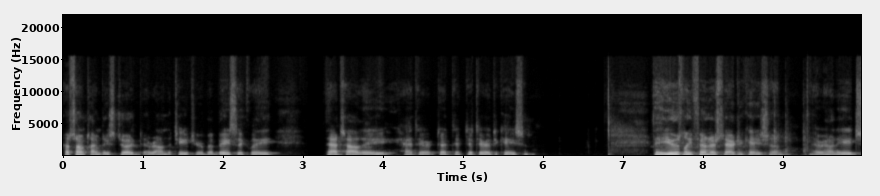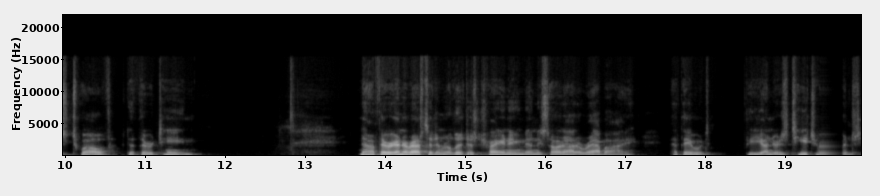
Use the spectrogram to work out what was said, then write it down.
Now, sometimes they stood around the teacher, but basically, that's how they had their, did their education. They usually finished their education around age 12 to 13. Now, if they were interested in religious training, then they sought out a rabbi that they would be under his teachers,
